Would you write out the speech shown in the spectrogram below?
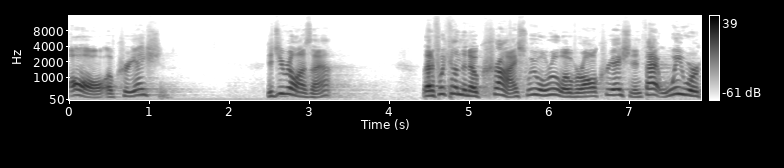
all of creation. Did you realize that? That if we come to know Christ, we will rule over all creation. In fact, we were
